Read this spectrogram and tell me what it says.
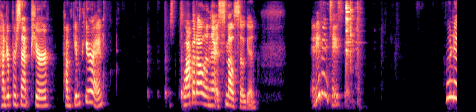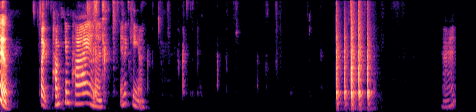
100% pure pumpkin puree. Just plop it all in there. It smells so good. It even tastes good. Who knew? It's like pumpkin pie in a in a can. All right.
